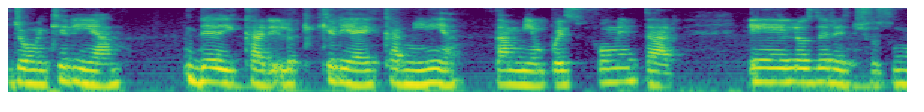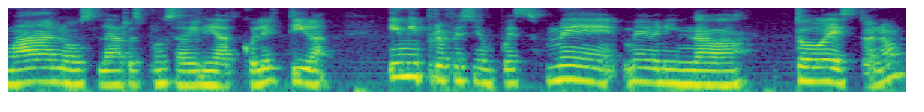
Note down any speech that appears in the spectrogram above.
yo me quería dedicar y lo que quería dedicar mi vida. También pues fomentar eh, los derechos humanos, la responsabilidad colectiva y mi profesión pues me, me brindaba todo esto, ¿no?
